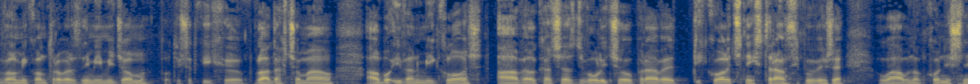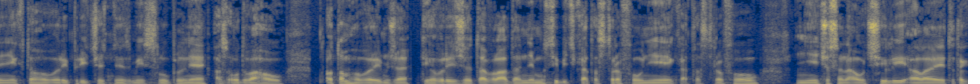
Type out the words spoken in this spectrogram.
veľmi kontroverzným imidžom po tých všetkých vládach, čo mal, alebo Ivan Mikloš a veľká časť voličov práve tých koaličných strán si povie, že wow, no konečne niekto hovorí príčetne, zmysluplne a s odvahou. O tom hovorím, že ty hovoríš, že tá vláda nemusí byť katastrofou, nie je katastrofou, niečo sa naučili, ale je to tak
